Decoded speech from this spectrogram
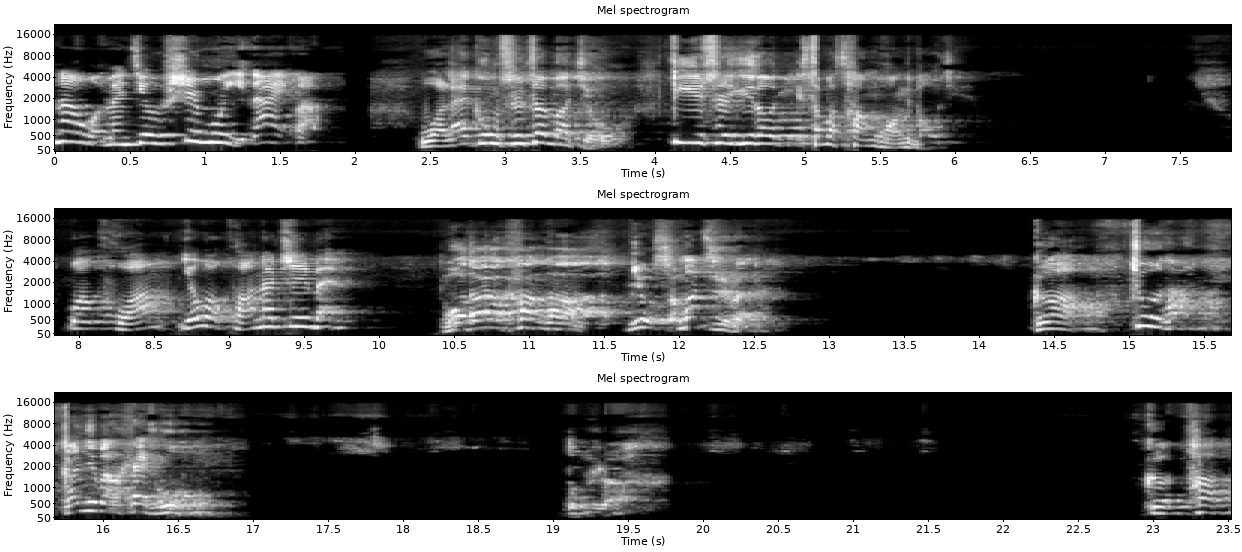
那我们就拭目以待吧。我来公司这么久，第一次遇到你这么猖狂的保洁。我狂有我狂的资本，我倒要看看你有什么资本。哥，就是他，赶紧把他开除。董事长，哥，他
